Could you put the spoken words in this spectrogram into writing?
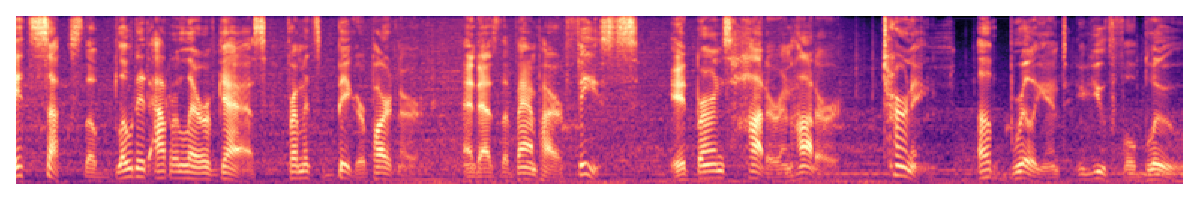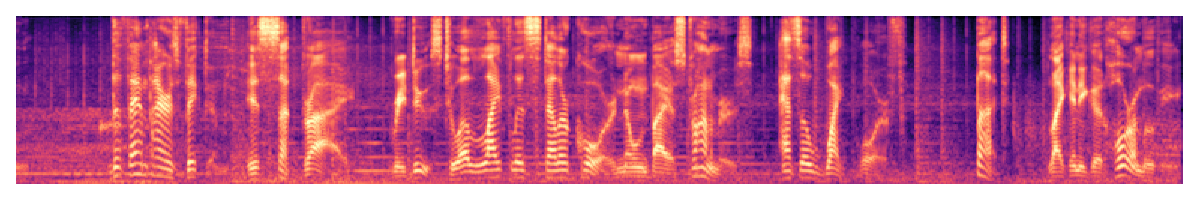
It sucks the bloated outer layer of gas from its bigger partner and as the vampire feasts, it burns hotter and hotter, turning a brilliant, youthful blue. The vampire's victim is sucked dry, reduced to a lifeless stellar core known by astronomers as a white dwarf. But, like any good horror movie,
